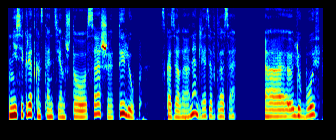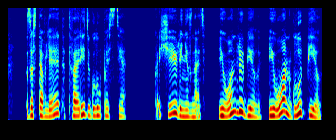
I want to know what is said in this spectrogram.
«Не секрет, Константин, что Саша, ты люб», — сказала она, глядя в глаза. «А любовь заставляет творить глупости. Кощею ли не знать? И он любил, и он глупил.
